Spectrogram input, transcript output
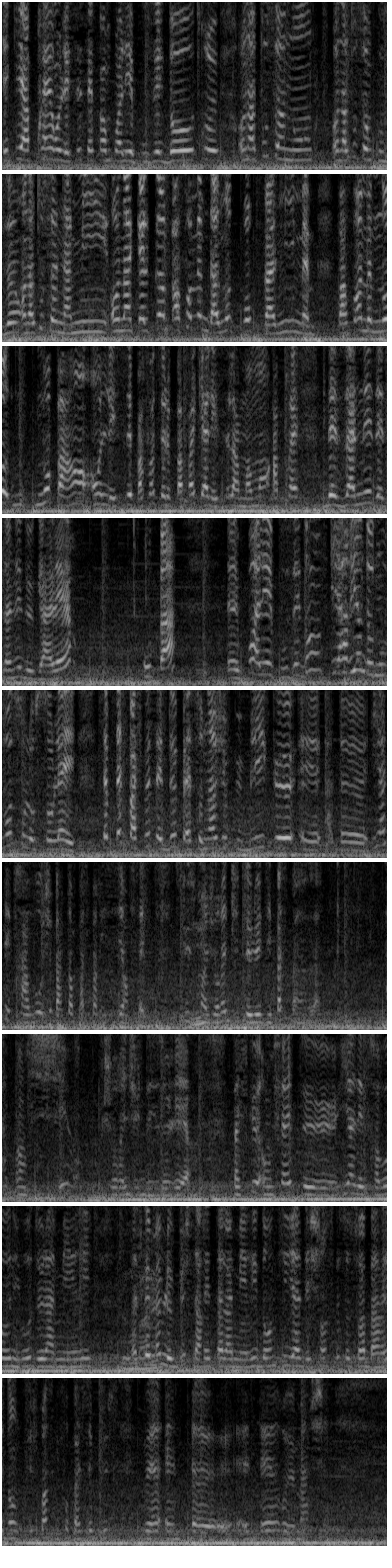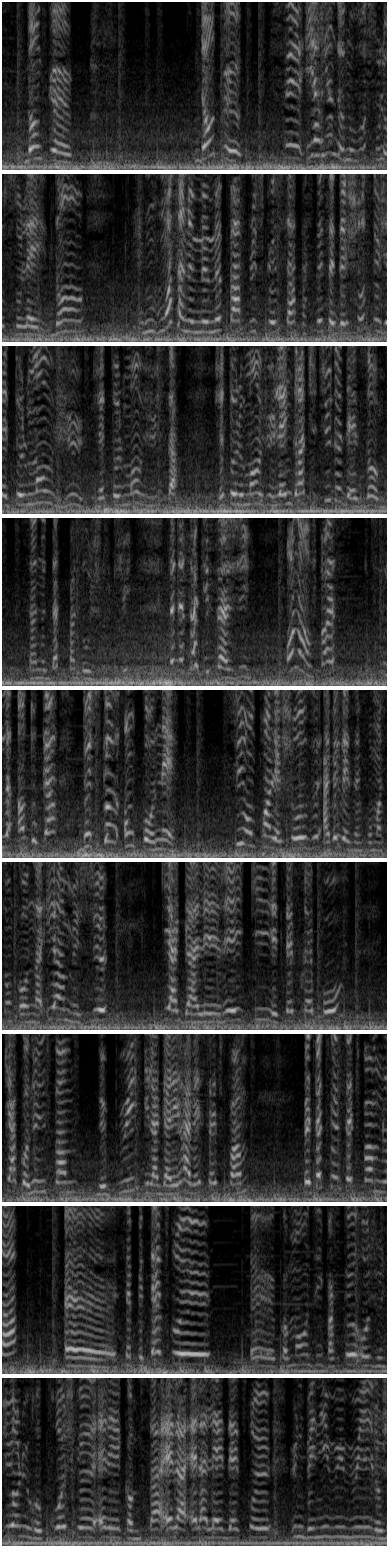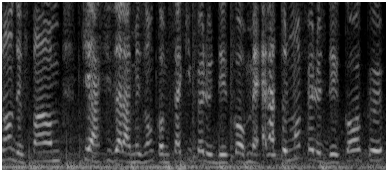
et qui après ont laissé ces femmes pour aller épouser d'autres. On a tous un oncle, on a tous un cousin, on a tous un ami, on a quelqu'un, parfois même dans notre propre famille même. Parfois même nos, nos parents ont laissé, parfois c'est le papa qui a laissé la maman après des années, des années de galère ou pas euh, pour aller épouser. Donc, il n'y a rien de nouveau sous le soleil. C'est peut-être parce que ces deux personnages publics, euh, euh, il y a des travaux. Je, attends, passe par ici en fait. Excuse-moi, j'aurais dû te le dire. Passe par là. Attention, j'aurais dû, désolé. Hein. Parce que en fait, euh, il y a des travaux au niveau de la mairie. Parce que même le bus s'arrête à la mairie, donc il y a des chances que ce soit barré. Donc je pense qu'il faut passer plus vers euh, Intermarché. Donc, euh, donc euh, il n'y a rien de nouveau sous le soleil. Donc, moi, ça ne me meut pas plus que ça parce que c'est des choses que j'ai tellement vues. J'ai tellement vu ça. J'ai tellement vu l'ingratitude des hommes. Ça ne date pas d'aujourd'hui. C'est de ça qu'il s'agit. On en face, en tout cas, de ce qu'on connaît. Si on prend les choses avec les informations qu'on a, il y a un monsieur qui a galéré, qui était très pauvre, qui a connu une femme depuis, il a galéré avec cette femme. Peut-être que cette femme-là, euh, c'est peut-être euh, comment on dit, parce qu'aujourd'hui on lui reproche qu'elle est comme ça, elle a, elle a l'air d'être une bénie oui oui, le genre de femme qui est assise à la maison comme ça, qui fait le décor. Mais elle a tellement fait le décor que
